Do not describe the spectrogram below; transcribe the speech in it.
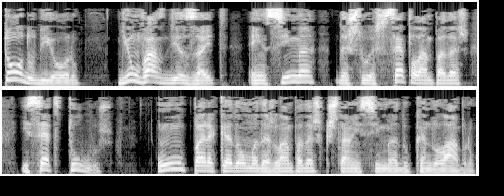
todo de ouro e um vaso de azeite em cima das suas sete lâmpadas e sete tubos, um para cada uma das lâmpadas que estão em cima do candelabro.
